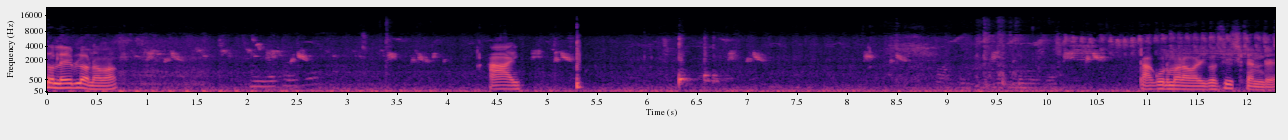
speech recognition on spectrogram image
তো লেবলো না, মা। ঠাকুর মারামারি করছিস কেন রে?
